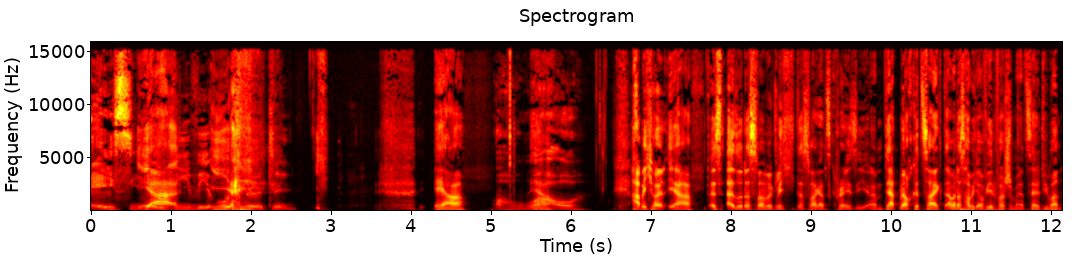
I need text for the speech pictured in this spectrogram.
ACAB Ja, wie ja. unnötig? Ja. Oh, wow. Habe ich heute, ja, es, also das war wirklich, das war ganz crazy. Ähm, der hat mir auch gezeigt, aber das habe ich auf jeden Fall schon mal erzählt, wie man,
